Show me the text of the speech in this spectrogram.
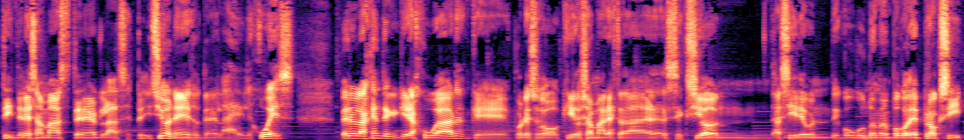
te interesa más tener las expediciones o tener las del juez, pero la gente que quiera jugar, que por eso quiero llamar a esta sección así de un, un poco de proxy,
